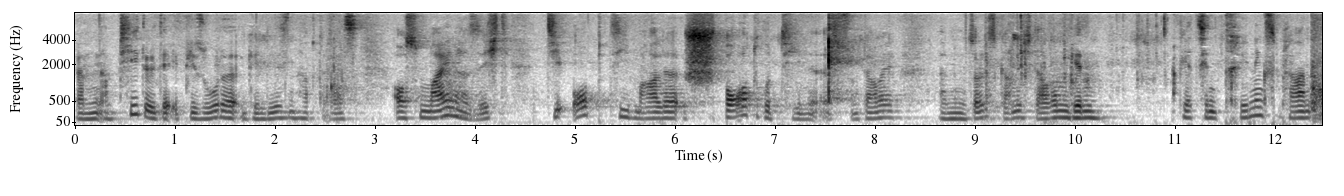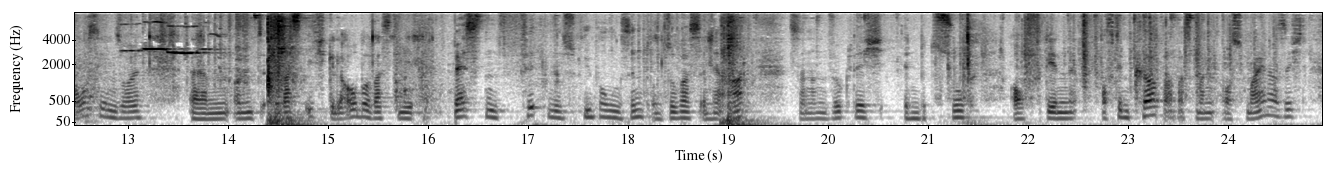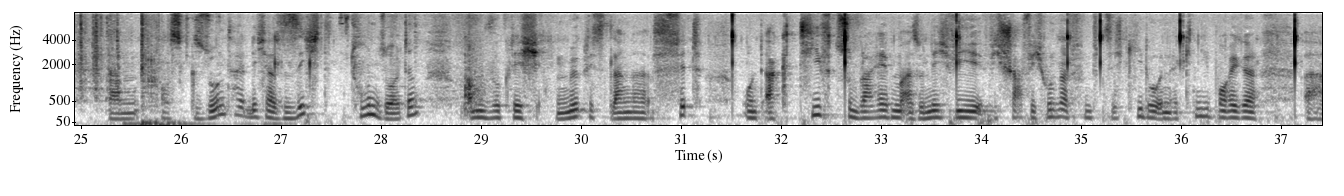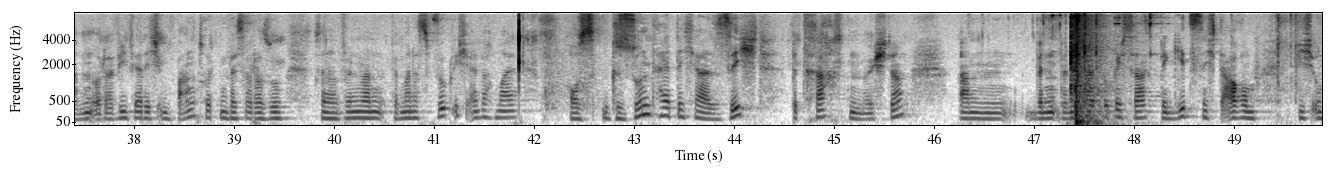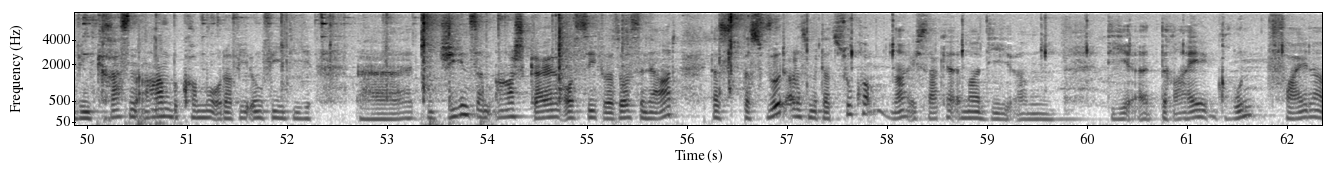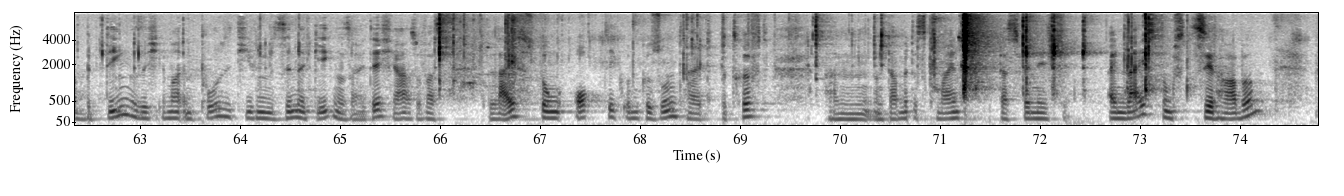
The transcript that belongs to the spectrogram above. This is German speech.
ähm, am Titel der Episode gelesen habt, was aus meiner Sicht die optimale Sportroutine ist. Und dabei ähm, soll es gar nicht darum gehen, wie jetzt ein Trainingsplan aussehen soll ähm, und was ich glaube, was die besten Fitnessübungen sind und sowas in der Art, sondern wirklich in Bezug auf den, auf den Körper, was man aus meiner Sicht, ähm, aus gesundheitlicher Sicht tun sollte, um wirklich möglichst lange fit und aktiv zu bleiben. Also nicht wie, wie schaffe ich 150 Kilo in der Kniebeuge ähm, oder wie werde ich im Bankdrücken besser oder so, sondern wenn man, wenn man das wirklich einfach mal aus gesundheitlicher Sicht betrachten möchte, ähm, wenn, wenn man halt wirklich sagt, mir geht es nicht darum, wie ich irgendwie einen krassen Arm bekomme oder wie irgendwie die, äh, die Jeans am Arsch geil aussieht oder sowas in der Art, das, das wird alles mit dazukommen. Ne? Ich sage ja immer, die, ähm, die äh, drei Grundpfeiler bedingen sich immer im positiven Sinne gegenseitig, ja, also was Leistung, Optik und Gesundheit betrifft. Ähm, und damit ist gemeint, dass wenn ich ein Leistungsziel habe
